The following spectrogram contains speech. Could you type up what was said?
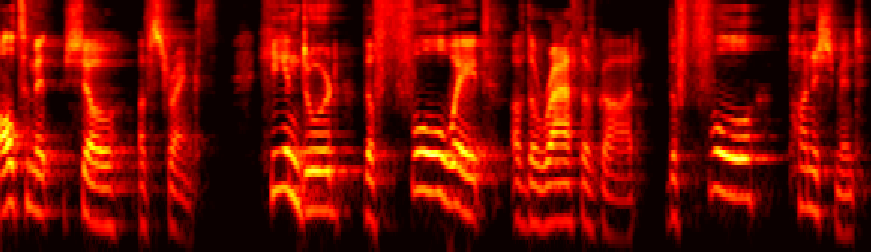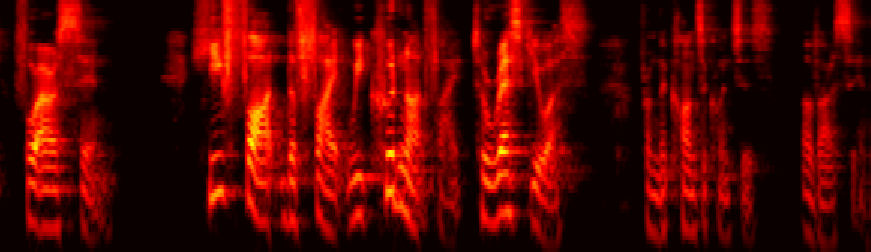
ultimate show of strength. He endured the full weight of the wrath of God, the full punishment for our sin. He fought the fight we could not fight to rescue us from the consequences of our sin.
